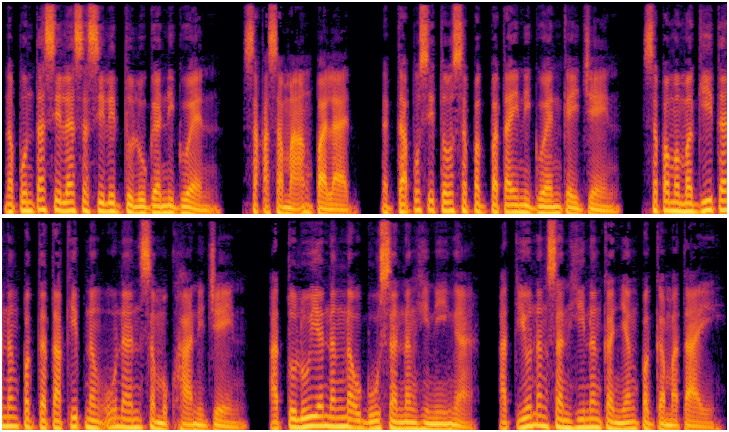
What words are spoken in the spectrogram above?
napunta sila sa silid tulugan ni Gwen, sa kasamaang palad. Nagtapos ito sa pagpatay ni Gwen kay Jane, sa pamamagitan ng pagtatakip ng unan sa mukha ni Jane, at tuluyan ng naubusan ng hininga, at yun ang sanhi ng kanyang pagkamatay.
